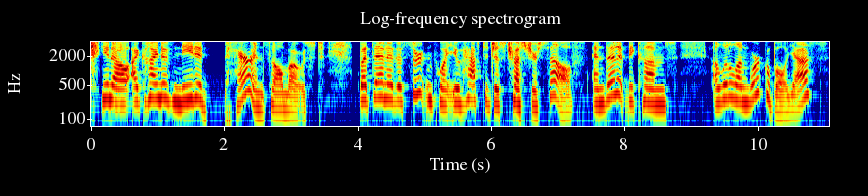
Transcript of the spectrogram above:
You know, I kind of needed parents almost. But then at a certain point, you have to just trust yourself, and then it becomes a little unworkable. Yes,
